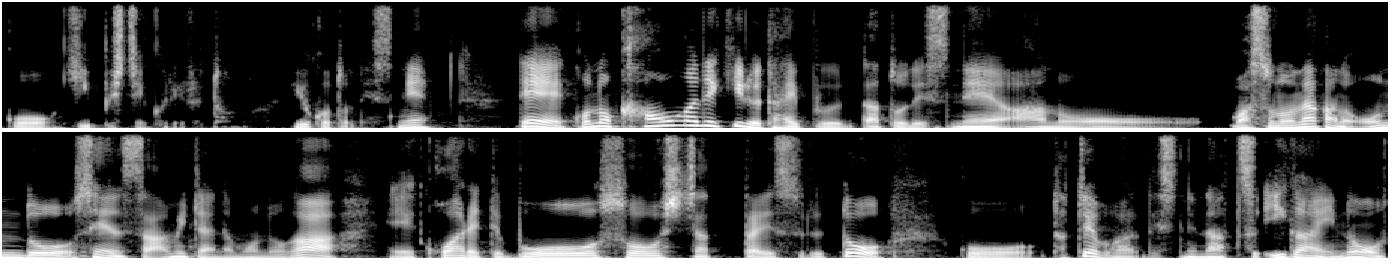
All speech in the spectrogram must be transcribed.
こうキープしてくれるということですね。で、この加温ができるタイプだとですね、あの、まあ、その中の温度センサーみたいなものが、え壊れて暴走しちゃったりすると、こう、例えばですね、夏以外の涼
